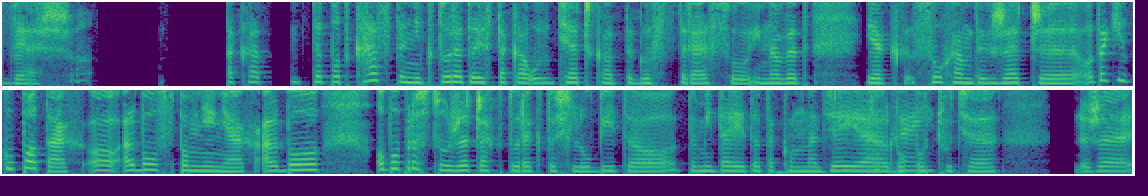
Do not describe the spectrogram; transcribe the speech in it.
wiesz, taka, te podcasty niektóre to jest taka ucieczka od tego stresu i nawet jak słucham tych rzeczy o takich głupotach, o, albo o wspomnieniach, albo o po prostu rzeczach, które ktoś lubi, to, to mi daje to taką nadzieję okay. albo poczucie, że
